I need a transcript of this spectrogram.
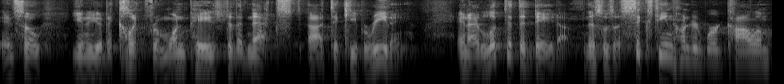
And so, you know, you had to click from one page to the next uh, to keep reading and I looked at the data. This was a 1,600 word column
